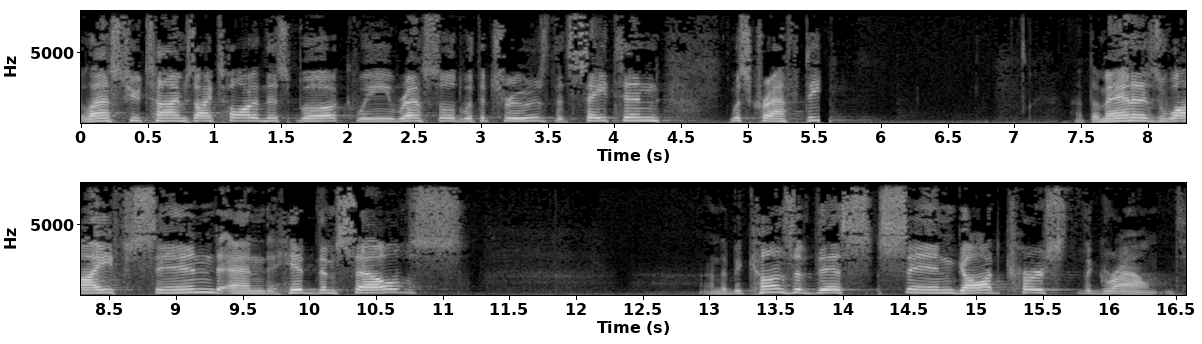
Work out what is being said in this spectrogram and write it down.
The last few times I taught in this book, we wrestled with the truths that Satan was crafty, that the man and his wife sinned and hid themselves, and that because of this sin, God cursed the ground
